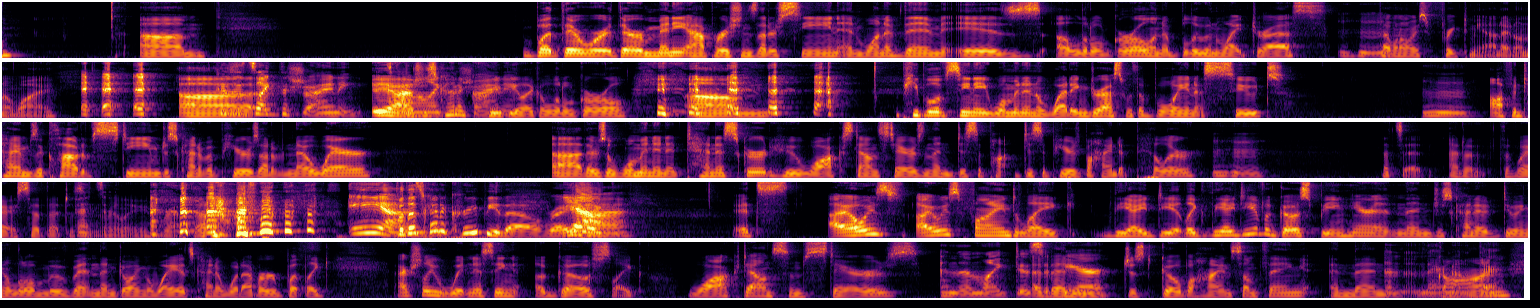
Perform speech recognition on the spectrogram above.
Um, but there were there are many apparitions that are seen, and one of them is a little girl in a blue and white dress. Mm-hmm. That one always freaked me out. I don't know why. Because it's like The Shining. It's yeah, it's just like kind of creepy, like a little girl. Um, people have seen a woman in a wedding dress with a boy in a suit. Mm. Oftentimes, a cloud of steam just kind of appears out of nowhere. Uh, there's a woman in a tennis skirt who walks downstairs and then disap- disappears behind a pillar. Mm-hmm. That's it. I don't. The way I said that doesn't That's really wrap that up. and but that's kind of creepy, though, right? Like, yeah. it's i always i always find like the idea like the idea of a ghost being here and then just kind of doing a little movement and then going away it's kind of whatever but like actually witnessing a ghost like walk down some stairs and then like and disappear. then just go behind something and then, And then they're gone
